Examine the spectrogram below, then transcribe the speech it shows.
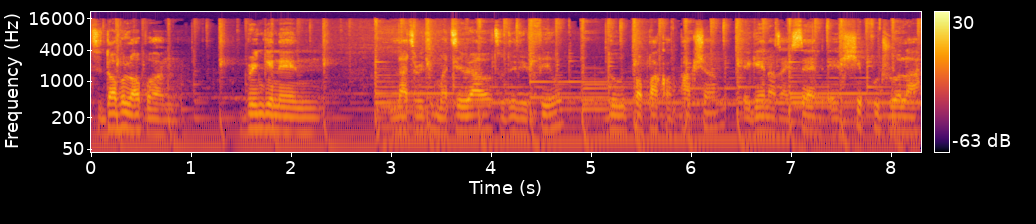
to double up on bringing in lateritic material to do the fill, do proper compaction. Again, as I said, a sheep foot roller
